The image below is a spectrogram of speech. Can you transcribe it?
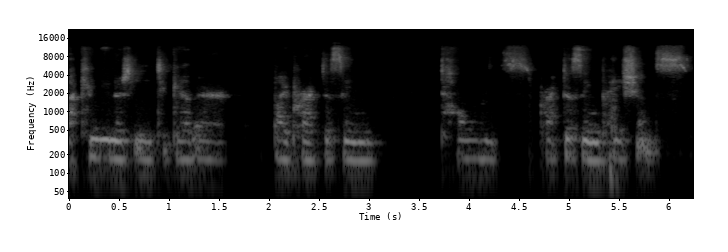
a community together, by practicing tolerance, practicing patience,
